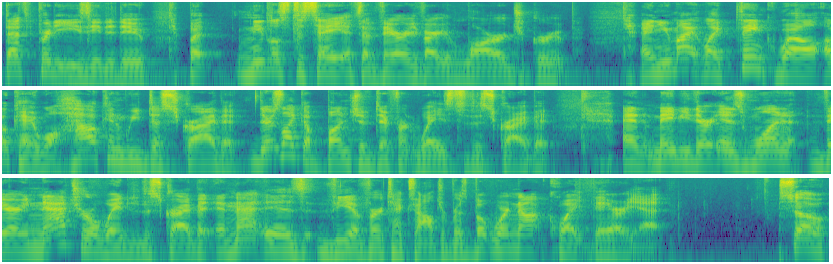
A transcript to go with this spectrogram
That's pretty easy to do, but needless to say, it's a very, very large group. And you might like think, well, okay, well, how can we describe it? There's like a bunch of different ways to describe it. And maybe there is one very natural way to describe it, and that is via vertex algebras, but we're not quite there yet. So,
